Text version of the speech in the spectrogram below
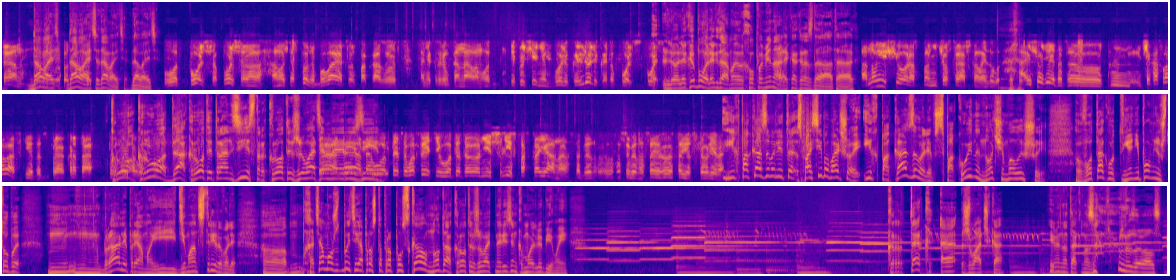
стран. Давайте, Вот, давайте, давайте, давайте. Вот Польша, Польша, оно сейчас тоже бывает, вот показывают по некоторым каналам. Вот приключения Болика и Лелика, это Польша. Польша. Лёлик и Болик, да, мы их упоминали как раз, да, так. А ну еще раз, ну, ничего страшного, я думаю. А еще этот э, чехословацкий этот про крота. Кро, крот, да, крот и транзистор, крот и жевательная да, да, резина. да, вот это вот эти вот, это они шли постоянно, особенно в со- в советское время. Их показывали, -то, большое, их показывали в «Спокойной ночи, малыши». Вот так вот, я не помню, чтобы брали прямо и демонстрировали. Э, Хотя, может быть, я просто пропускал, но да, крот и жевательная резинка мой любимый. Кртек э жвачка. Именно так наз- назывался.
